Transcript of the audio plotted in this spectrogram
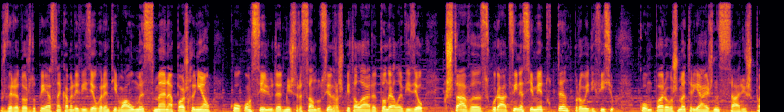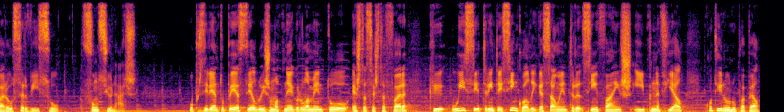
Os vereadores do PS na Câmara de Viseu garantiram há uma semana após reunião com o Conselho de Administração administração do Centro Hospitalar Tondela Viseu, que estava assegurado financiamento tanto para o edifício como para os materiais necessários para o serviço funcionar. O presidente do PSD, Luís Montenegro, lamentou esta sexta-feira que o IC35, a ligação entre Sinfãs e Penafiel, continua no papel,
